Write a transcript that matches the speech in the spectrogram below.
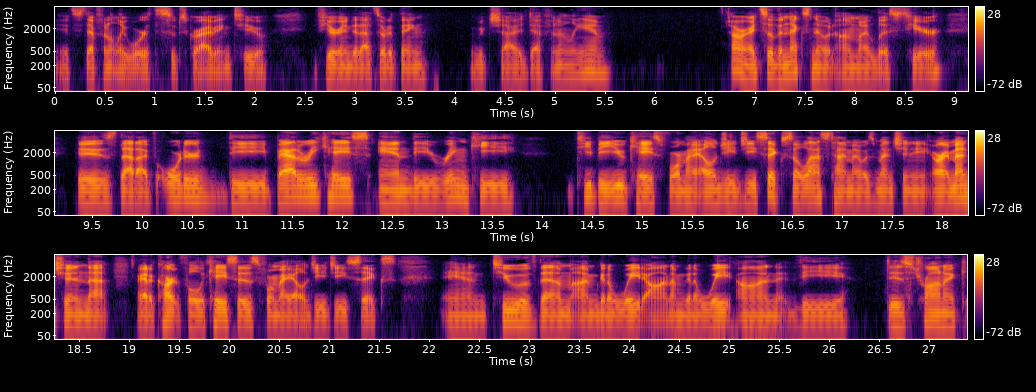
It's definitely worth subscribing to if you're into that sort of thing, which I definitely am. All right, so the next note on my list here is that I've ordered the battery case and the Ringke TPU case for my LG G6. So last time I was mentioning, or I mentioned that I had a cart full of cases for my LG G6, and two of them I'm gonna wait on. I'm gonna wait on the Diztronic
